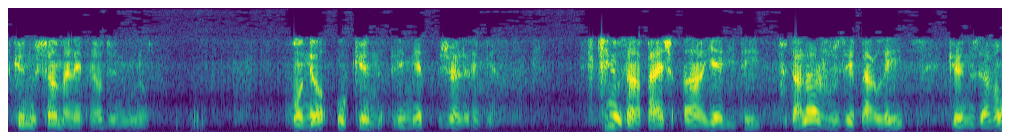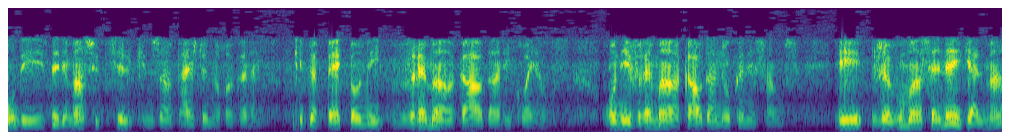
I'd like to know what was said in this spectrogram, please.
ce que nous sommes à l'intérieur de nous, on n'a aucune limite, je le répète. Ce qui nous empêche en réalité, tout à l'heure je vous ai parlé que nous avons des éléments subtils qui nous empêchent de nous reconnaître. Le fait qu'on est vraiment encore dans des croyances. On est vraiment encore dans nos connaissances. Et je vous mentionnais également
